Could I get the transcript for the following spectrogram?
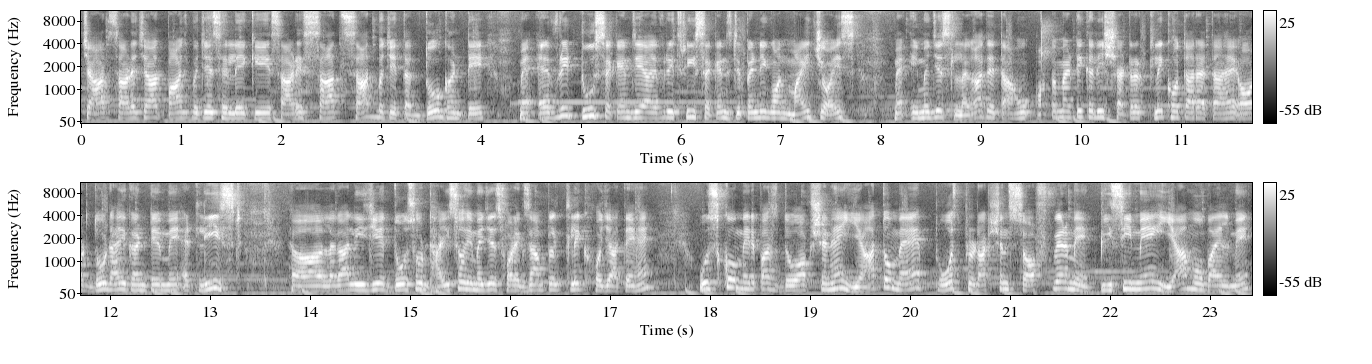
चार, साढ़े चार, पाँच बजे से लेके साढ़े सात सात बजे तक, दो घंटे, मैं एवरी टू सेकेंड्स या every three seconds depending on my choice मैं इमेजेस लगा देता हूँ ऑटोमेटिकली शटर क्लिक होता रहता है और दो ढाई घंटे में एटलीस्ट लगा लीजिए 200-250 इमेजेस फॉर एग्जांपल क्लिक हो जाते हैं। उसको मेरे पास दो ऑप्शन है। या तो मैं पोस्ट प्रोडक्शन सॉफ्टवेयर में पीसी में या मोबाइल में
